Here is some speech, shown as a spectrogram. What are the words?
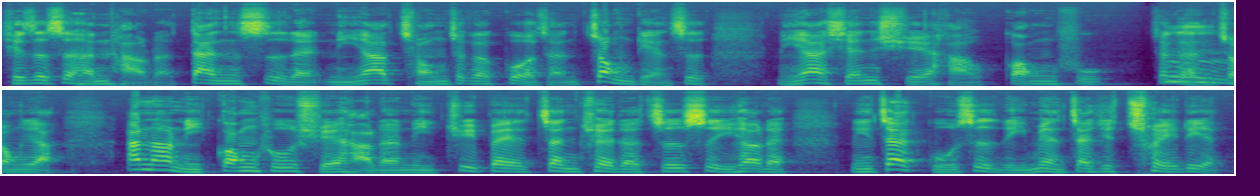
其实是很好的，但是呢，你要从这个过程，重点是你要先学好功夫。这个很重要。按照你功夫学好了，你具备正确的知识以后呢，你在股市里面再去淬炼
